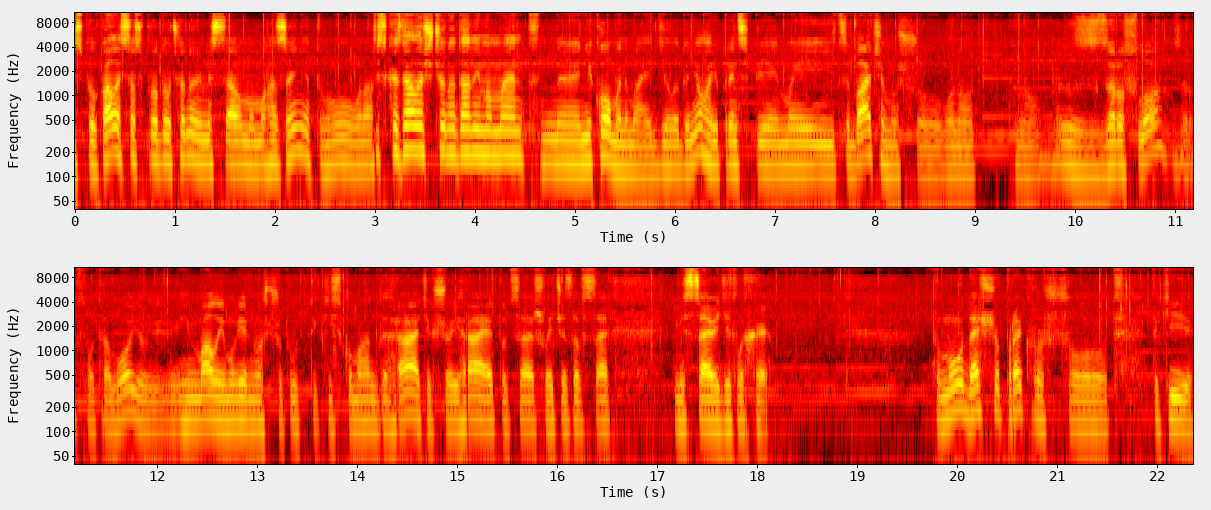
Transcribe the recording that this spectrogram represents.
Спілкувалися з продавчиною в місцевому магазині, тому вона сказала, що на даний момент нікому немає діла до нього. І в принципі, ми і це бачимо, що воно ну, заросло, заросло травою. І мало ймовірно, що тут якісь команди грають. Якщо і грає, то це швидше за все місцеві дітлахи. Тому дещо прикро, що от такі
